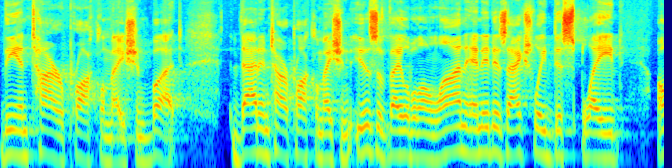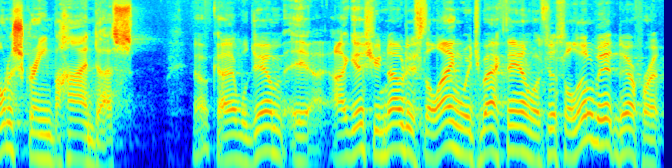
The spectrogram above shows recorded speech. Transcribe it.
the entire proclamation, but that entire proclamation is available online and it is actually displayed on a screen behind us. Okay, well, Jim, eh, I guess you noticed the language back then was just a little bit different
